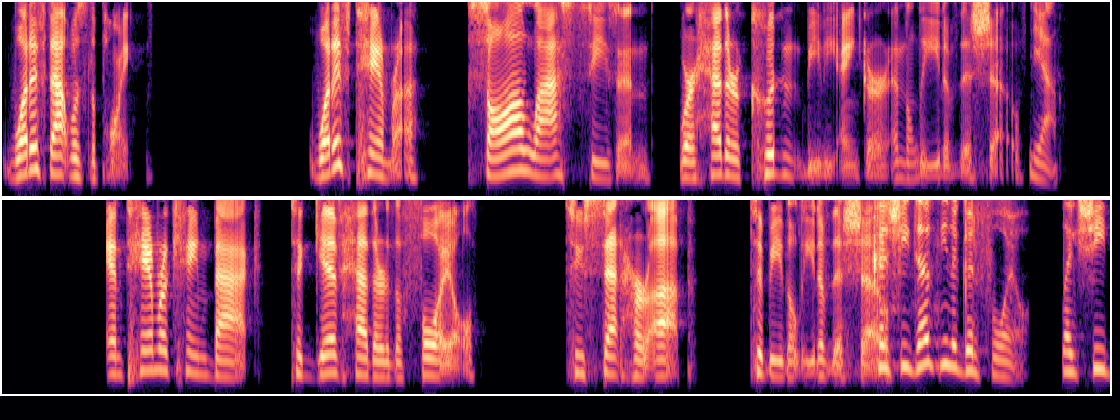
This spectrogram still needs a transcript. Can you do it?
What if that was the point? What if Tamra saw last season where Heather couldn't be the anchor and the lead of this show? yeah. and Tamra came back to give Heather the foil to set her up to be the lead of this show. Because she does need a good foil. Like she.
